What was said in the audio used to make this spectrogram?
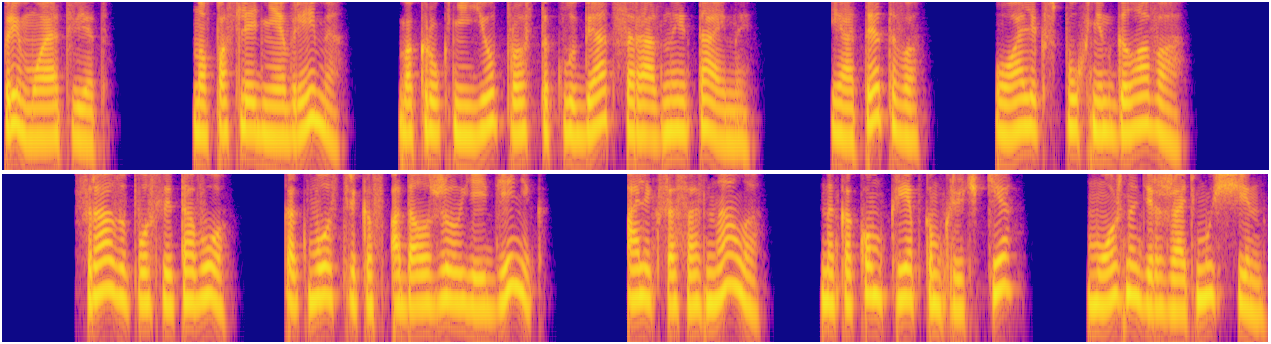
прямой ответ. Но в последнее время вокруг нее просто клубятся разные тайны, и от этого у Алекс пухнет голова. Сразу после того, как Востриков одолжил ей денег, Алекс осознала, на каком крепком крючке можно держать мужчин.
